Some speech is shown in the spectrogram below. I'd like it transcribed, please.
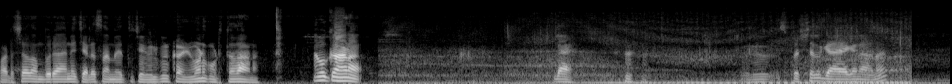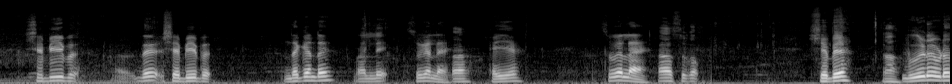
പഠിച്ച തമ്പുരാന് ചില സമയത്ത് ചിലർക്ക് കഴിവാണ് കൊടുത്തതാണ്. നമുക്ക് കാണാം. അല്ലേ ഒരു സ്പെഷ്യൽ ഗായകനാണ്. ഷബീബ്. ഇത് ഷബീബ്. എന്തൊക്കെയുണ്ട്? നല്ല. സുഖല്ലേ? കയ്യ? സുഖല്ലേ? ആ സുഖം. ഷബേ. വീട് എവിടെ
